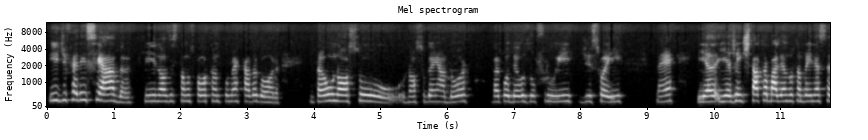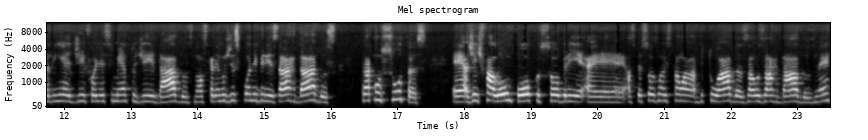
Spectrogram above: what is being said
e diferenciada que nós estamos colocando para o mercado agora. Então, o nosso, o nosso ganhador vai poder usufruir disso aí, né? E a, e a gente está trabalhando também nessa linha de fornecimento de dados, nós queremos disponibilizar dados para consultas. É, a gente falou um pouco sobre é, as pessoas não estão habituadas a usar dados, né?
